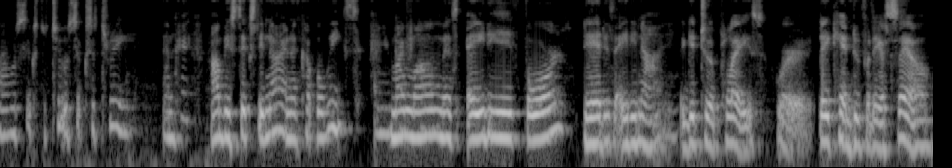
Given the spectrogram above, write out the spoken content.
I was 62 or 63. And Okay. I'll be 69 in a couple of weeks. My mom is 84. Dad is 89. They get to a place where they can't do for themselves,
